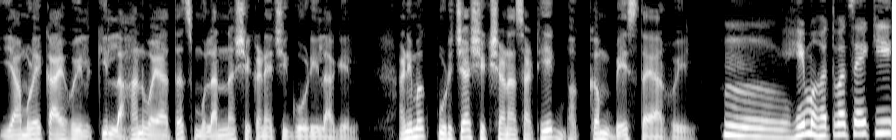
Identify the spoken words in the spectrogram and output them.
यामुळे काय होईल की लहान वयातच मुलांना शिकण्याची गोडी लागेल आणि मग पुढच्या शिक्षणासाठी एक भक्कम बेस तयार होईल. हम्म हे महत्वाचं आहे की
